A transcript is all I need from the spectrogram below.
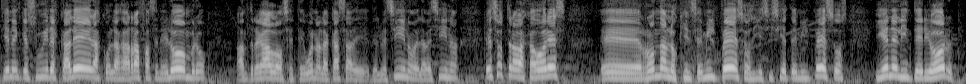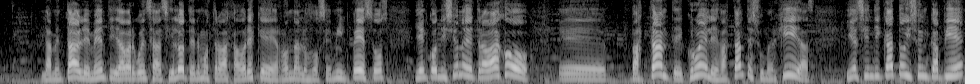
tienen que subir escaleras con las garrafas en el hombro, a entregarlos este, bueno, a la casa del vecino, de la vecina. Esos trabajadores eh, rondan los 15 mil pesos, 17 mil pesos, y en el interior, lamentablemente, y da vergüenza decirlo, tenemos trabajadores que rondan los 12 mil pesos, y en condiciones de trabajo eh, bastante crueles, bastante sumergidas. Y el sindicato hizo hincapié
